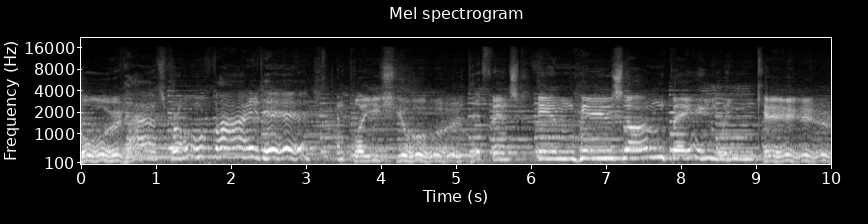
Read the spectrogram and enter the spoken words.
Lord has provided and place your defense in his unfailing care.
